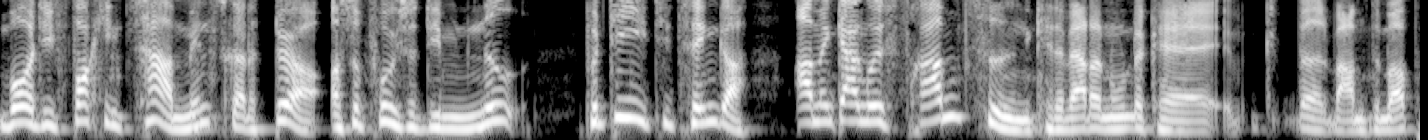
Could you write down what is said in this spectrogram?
hvor de fucking tager mennesker, der dør, og så fryser de dem ned, fordi de tænker, at en gang ud i fremtiden kan det være, der er nogen, der kan hvad, varme dem op.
